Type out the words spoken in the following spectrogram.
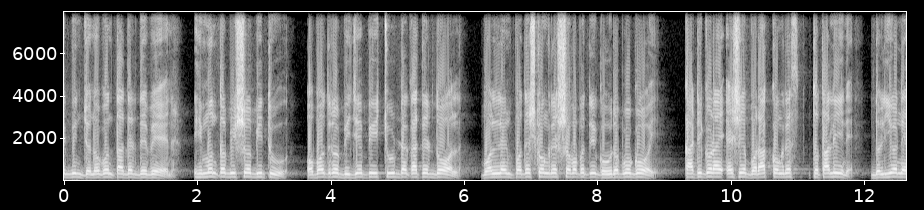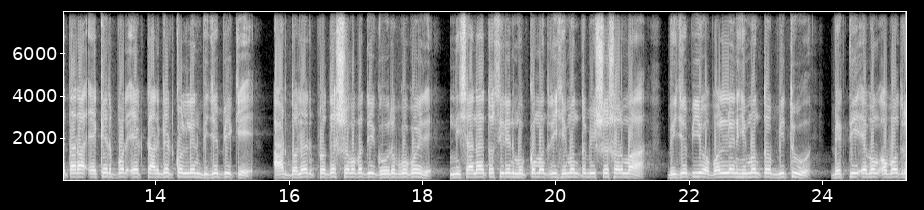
একদিন জনগণ তাদের দেবেন। হিমন্ত বিশ্ব বিতু, অভদ্র বিজেপি চুর ডাকাতের দল। বললেন, প্রদেশ কংগ্রেস সভাপতি গৌরব গগৈ, কাটিগড়ায় এসে বরাক কংগ্রেস তথালীন দলীয় নেতারা একের পর এক টার্গেট করলেন বিজেপিকে। আর দলের প্রদেশ সভাপতি গৌরব গগৈর নিশানায় তো ছিলেন মুখ্যমন্ত্রী হিমন্ত বিশ্ব শর্মা। বিজেপিও বললেন, হিমন্ত বিথু ব্যক্তি এবং অভদ্র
